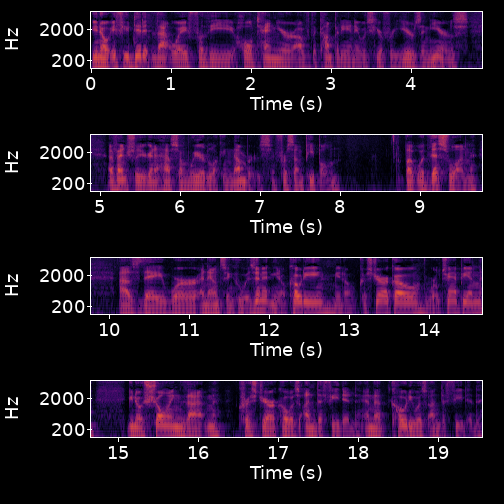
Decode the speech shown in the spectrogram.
You know, if you did it that way for the whole tenure of the company and it was here for years and years, eventually you're going to have some weird looking numbers for some people. But with this one, as they were announcing who was in it, you know, Cody, you know, Chris Jericho, the world champion, you know, showing that Chris Jericho was undefeated and that Cody was undefeated.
